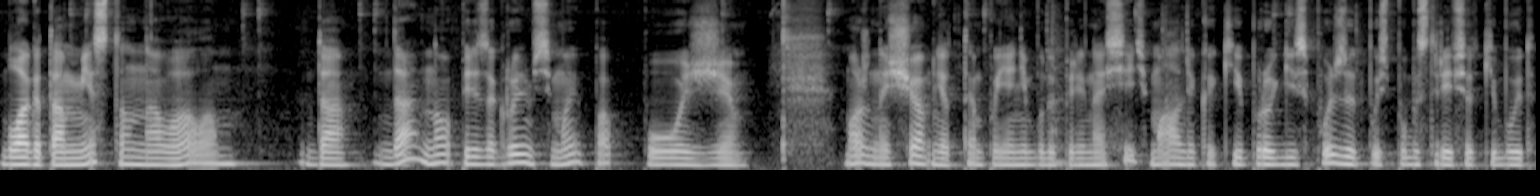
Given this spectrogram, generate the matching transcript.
Благо там место навалом. Да, да, но перезагрузимся мы попозже. Можно еще... Нет, темпы я не буду переносить. Мало ли какие проги используют. Пусть побыстрее все-таки будет.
